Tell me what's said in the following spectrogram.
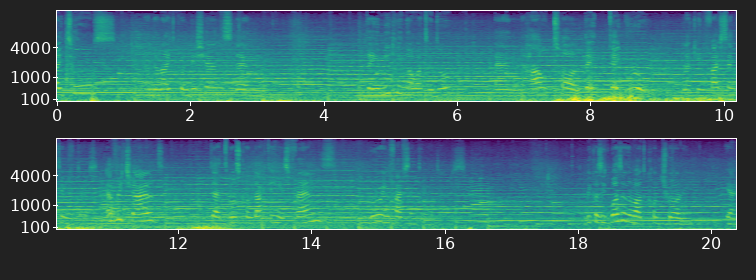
right tools and the right conditions, then they immediately know what to do and how tall they, they grew, like in five centimeters. Every child that was conducting his friends grew in five centimeters. Because it wasn't about controlling. Yeah,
